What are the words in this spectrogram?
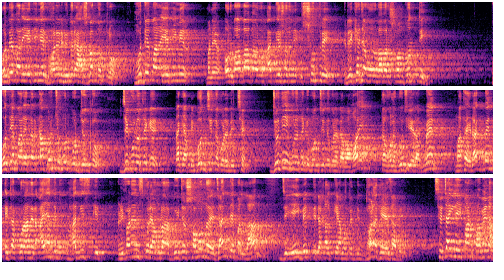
হতে পারে এতিমের ঘরের ভিতরে আসবাবপত্র, হতে পারে এতিমের মানে ওর বাবা বা আত্মীয় স্বজন সূত্রে রেখে যাওয়া ওর বাবার সম্পত্তি, হতে পারে তার কাপড় চোপড় পর্যন্ত যেগুলো থেকে তাকে আপনি বঞ্চিত করে দিচ্ছেন। যদি এগুলো থেকে বঞ্চিত করে দেওয়া হয়, তাহলে বুঝিয়ে রাখবেন, মাথায় রাখবেন, এটা কোরআনের আয়াত এবং হাদিসকে রেফারেন্স করে আমরা দুইটার সমন্বয়ে জানতে পারলাম যে এই ব্যক্তিটা কাল কেয়ামতের দিন ধরা খেয়ে যাবে। সে চাইলেই পার পাবে না।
